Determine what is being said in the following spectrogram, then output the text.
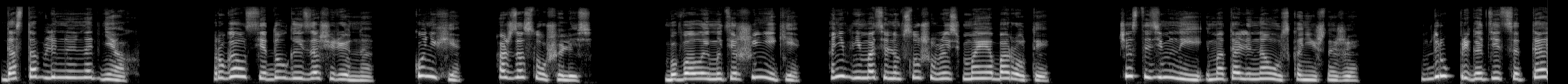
доставленную на днях. Ругалась я долго и изощренно. Конюхи аж заслушались. Бывалые матершинники, они внимательно вслушивались в мои обороты. Часто земные и мотали на ус, конечно же. Вдруг пригодится та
